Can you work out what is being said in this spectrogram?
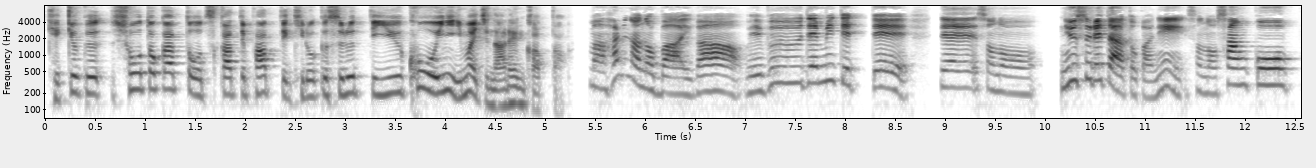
結局、ショートカットを使ってパッて記録するっていう行為にいまいちなれんかった。まあ、春菜の場合が、ウェブで見てて、で、その、ニュースレターとかに、その参考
